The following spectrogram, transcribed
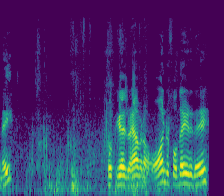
Nate. Hope you guys are having a wonderful day today.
